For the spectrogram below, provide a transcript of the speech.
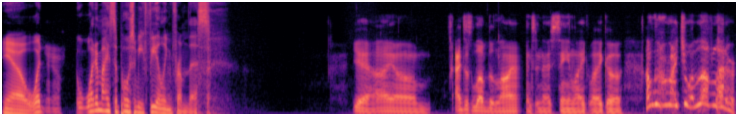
You know what Yeah. what am i supposed to be feeling from this? Yeah, I um I just love the lines in that scene like like uh I'm gonna write you a love letter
